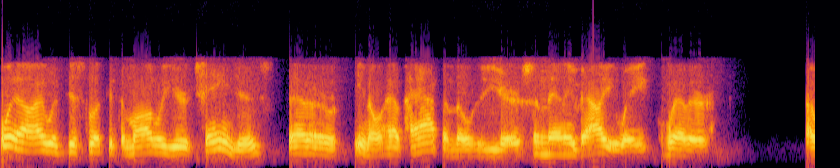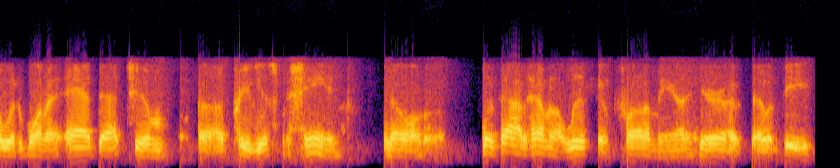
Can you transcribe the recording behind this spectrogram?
well, I would just look at the model year changes that are you know have happened over the years, and then evaluate whether I would want to add that to a previous machine. You know, without having a list in front of me, I hear uh, that would be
